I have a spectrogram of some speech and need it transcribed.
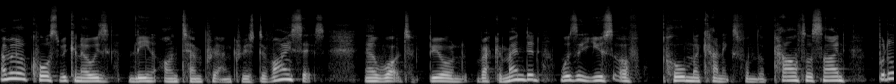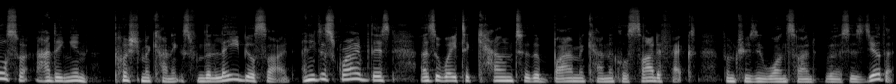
And of course, we can always lean on temporary anchorage devices. Now, what Bjorn recommended was the use of pull mechanics from the palatal side, but also adding in push mechanics from the labial side, and he described this as a way to counter the biomechanical side effects from choosing one side versus the other.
